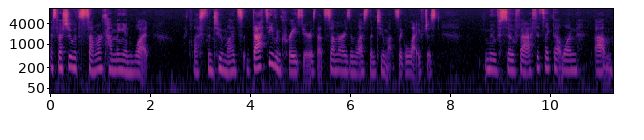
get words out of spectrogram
especially with summer coming in what like less than 2 months. That's even crazier is that summer is in less than 2 months. Like life just moves so fast. It's like that one um,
